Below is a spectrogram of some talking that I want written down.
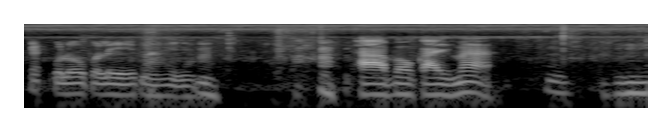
แก๊กโปโลโปเลมาอย่างเงี้ยทาเบาไก่มากอืม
